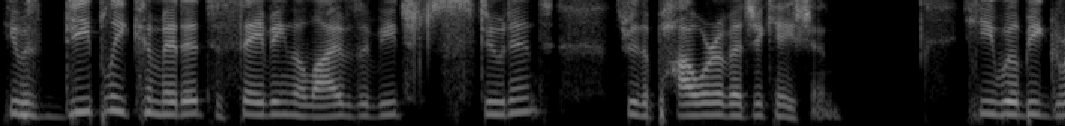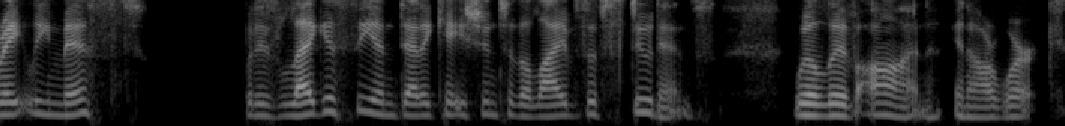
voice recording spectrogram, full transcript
He was deeply committed to saving the lives of each student through the power of education. He will be greatly missed, but his legacy and dedication to the lives of students will live on in our work.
